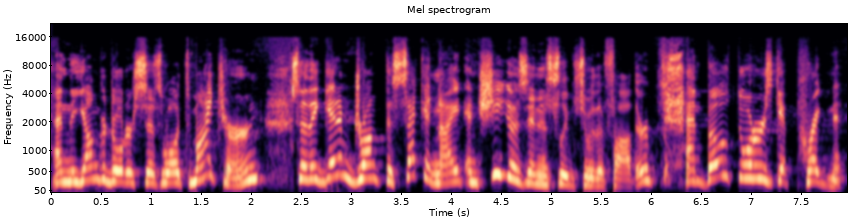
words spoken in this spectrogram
and the younger daughter says, Well, it's my turn. So they get him drunk the second night, and she goes in and sleeps with her father, and both daughters get pregnant.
